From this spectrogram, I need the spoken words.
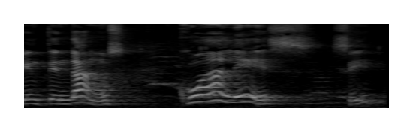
que entendamos cuál es, ¿sí?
